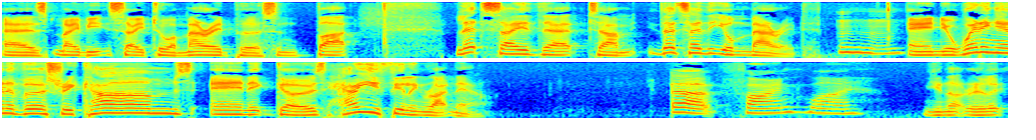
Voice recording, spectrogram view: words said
as maybe say to a married person. But let's say that um, let's say that you're married Mm-hmm. and your wedding anniversary comes and it goes. How are you feeling right now? Uh fine. Why? You're not really.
